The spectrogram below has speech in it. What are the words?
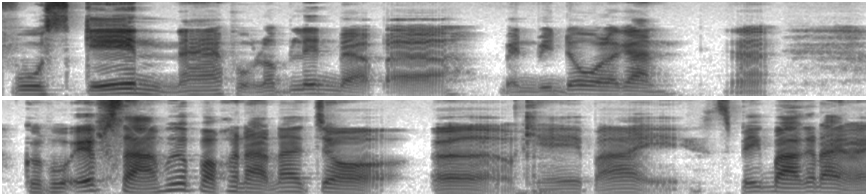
Full Screen นะครับผมเราเล่นแบบเออเป็นวิดีโอแล้วกันนะกดปุ่ม F3 เพื่อปรับขนาดหน้าจอ เออโอเค ไป Space Bar ก็ได้ไหม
